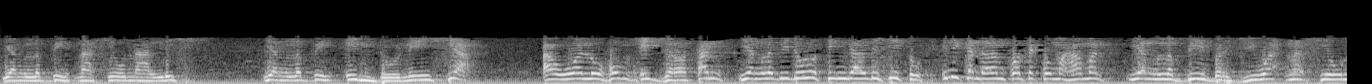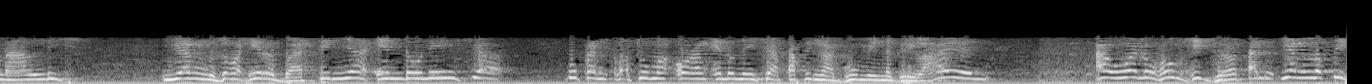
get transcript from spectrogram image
yang lebih nasionalis, yang lebih Indonesia. Awaluhum hijratan yang lebih dulu tinggal di situ. Ini kan dalam konteks pemahaman yang lebih berjiwa nasionalis yang zahir batinnya Indonesia bukan cuma orang Indonesia tapi ngagumi negeri lain awaluhum hijratan yang lebih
